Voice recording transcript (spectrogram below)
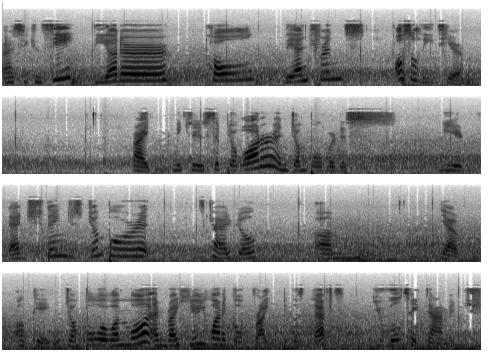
As you can see, the other pole, the entrance, also leads here. Alright, make sure you sip your water and jump over this weird ledge thing. Just jump over it. It's casual. Um, yeah. Okay, jump over one more, and right here you want to go right because left you will take damage.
